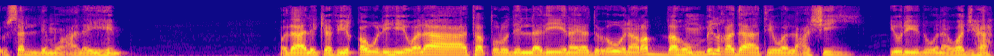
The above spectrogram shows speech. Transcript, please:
يسلم عليهم. وذلك في قوله ولا تطرد الذين يدعون ربهم بالغداة والعشي يريدون وجهه.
